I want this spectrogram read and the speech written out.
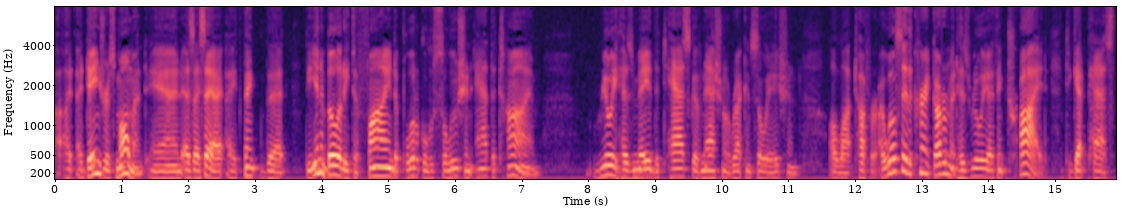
a, a, dangerous moment. And as I say, I, I think that the inability to find a political solution at the time really has made the task of national reconciliation a lot tougher. I will say the current government has really, I think, tried to get past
